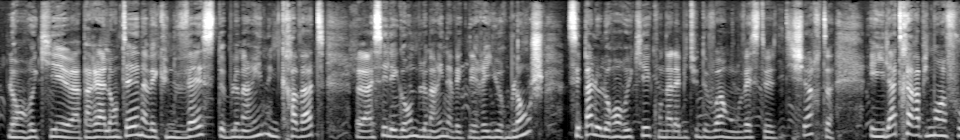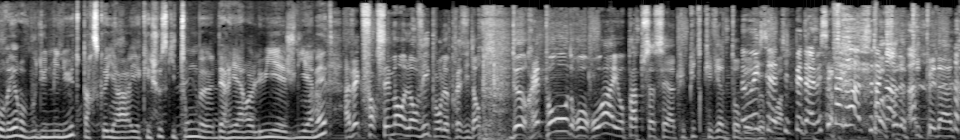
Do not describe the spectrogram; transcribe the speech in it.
Laurent Ruquier euh, apparaît à l'antenne avec une veste bleu marine, une cravate euh, assez élégante bleu marine avec des rayures blanches. C'est pas le Laurent Ruquier qu'on a l'habitude de voir en veste t-shirt. Et il a très rapidement un fou rire au bout d'une minute parce qu'il y, y a, quelque chose qui tombe derrière lui et Julie Hamet. Avec forcément l'envie pour le président de répondre au roi et au pape. Ça, c'est un pupitre qui vient de tomber. Oui, c'est la petite pédale, mais c'est pas grave. C'est pas grave. la petite pédale.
